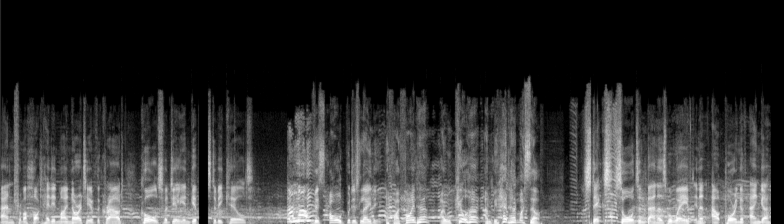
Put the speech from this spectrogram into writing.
And from a hot-headed minority of the crowd, calls for Gillian Gibbons to be killed. This old British lady, if I find her, I will kill her and behead her myself. Sticks, swords and banners were waved in an outpouring of anger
